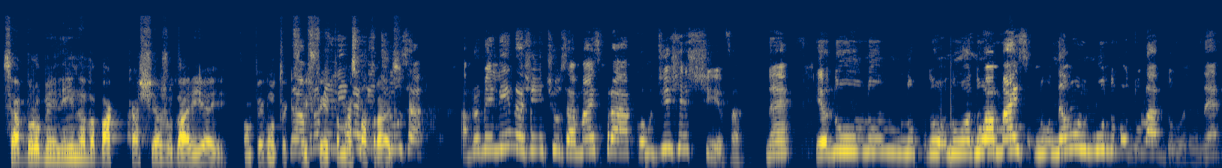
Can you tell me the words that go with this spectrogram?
se a bromelina do abacaxi ajudaria aí. Foi uma pergunta que Não, foi feita mais para trás. Usa, a bromelina a gente usa mais para como digestiva, né? Eu não, não, não, não, não é mais, não, não imunomoduladora, né?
